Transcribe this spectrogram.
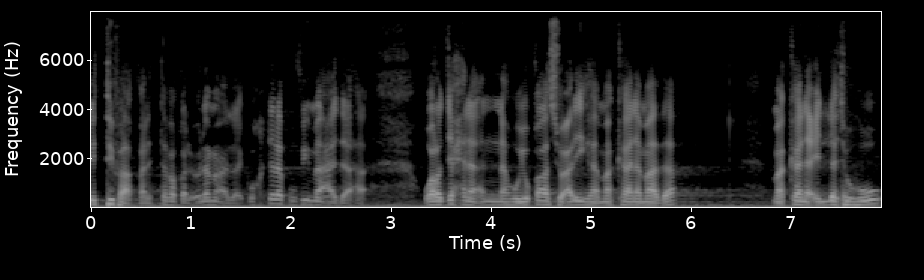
اتفاقا اتفق العلماء على ذلك واختلفوا فيما عداها. ورجحنا أنه يقاس عليها ما كان ماذا؟ ما كان علته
